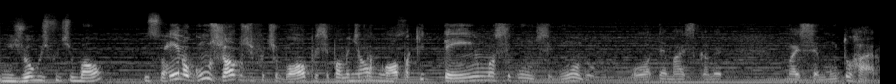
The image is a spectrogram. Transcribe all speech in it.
em jogos de futebol. Tem alguns jogos de futebol, principalmente da Copa, que tem uma segundo, segundo ou até mais câmera, mas isso é muito raro.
